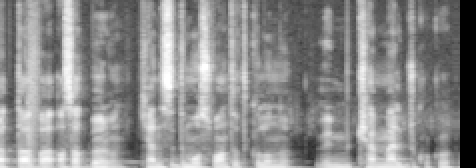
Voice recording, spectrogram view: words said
Lattafa Asat Bourbon. Kendisi The Most Wanted klonu ve mükemmel bir koku.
